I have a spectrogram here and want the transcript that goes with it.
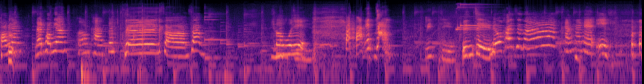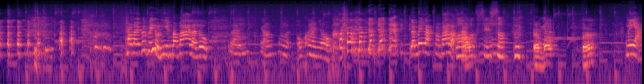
พร้อมยัง แมทพร้อมยัง พร้อมครับเป็น หนึ่งสองสาม โชว์บุรี ลิ้นจี่ ลินจีพี่โอคันชนะ ข้างข้างแกอีก ไมไม่ไปอยู่ทีมมาบ้าล่ะลูกวันจังหวัดโอคานโยแล้วไม่รักมาบ้าเหรอคะ Bana bak seni sattı. And but, eh? ไม่อยาก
